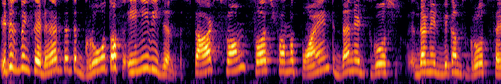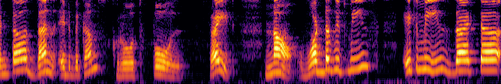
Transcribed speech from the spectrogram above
it is being said here that the growth of any region starts from first from a point then it goes then it becomes growth center then it becomes growth pole right? Now what does it means? It means that uh,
